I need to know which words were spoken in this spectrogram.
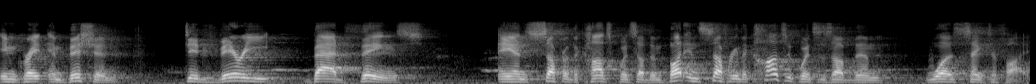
in great ambition, did very bad things and suffered the consequence of them, but in suffering the consequences of them, was sanctified.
